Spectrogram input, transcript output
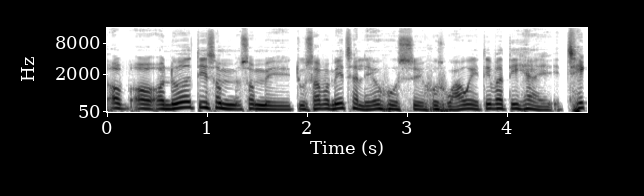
og, og, og noget af det, som, som øh, du så var med til at lave hos, øh, hos Huawei, det var det her øh, Tech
